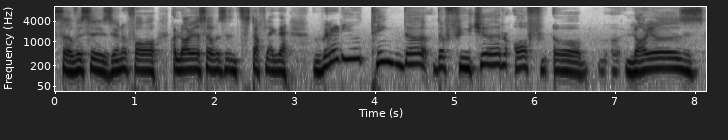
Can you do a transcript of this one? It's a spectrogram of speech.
services, you know, for a lawyer service and stuff like that. Where do you think the the future of uh, lawyers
